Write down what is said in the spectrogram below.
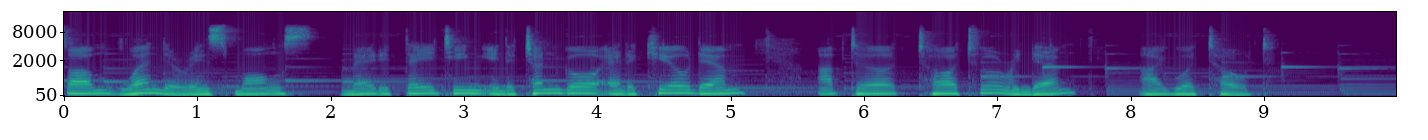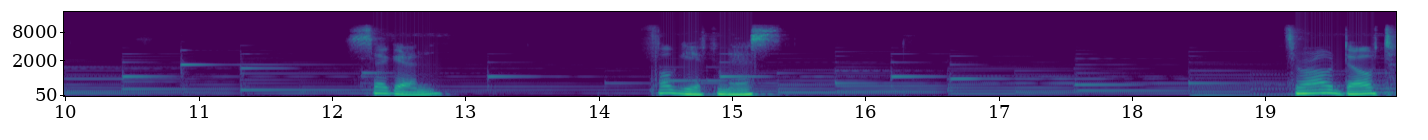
some wandering monks meditating in the jungle and killed them after torturing them, I was told. Second, forgiveness. Throughout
